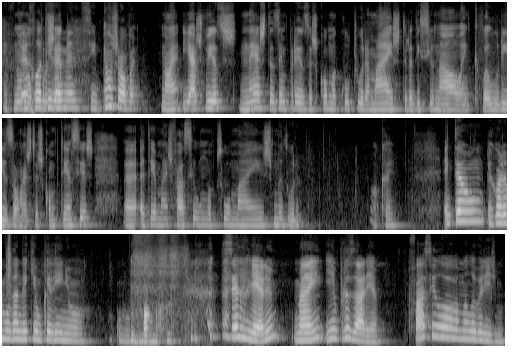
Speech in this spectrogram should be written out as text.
é, num é relativamente projeto, simples. é um jovem não é? E às vezes, nestas empresas com uma cultura mais tradicional, em que valorizam estas competências, uh, até é mais fácil uma pessoa mais madura. Ok. Então, agora mudando aqui um bocadinho o foco. Ser mulher, mãe e empresária. Fácil ou malabarismo?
